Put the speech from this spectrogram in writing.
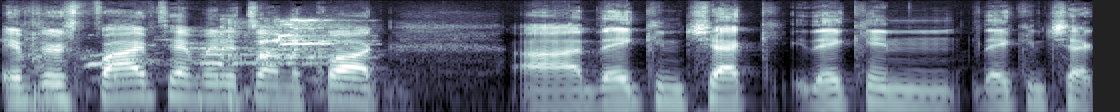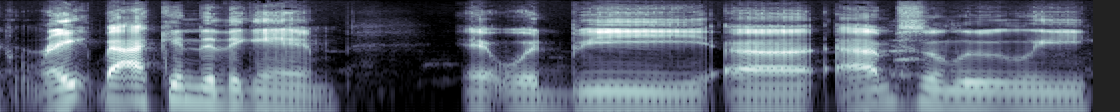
if there's five ten minutes on the clock, uh, they can check. They can they can check right back into the game. It would be uh, absolutely,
